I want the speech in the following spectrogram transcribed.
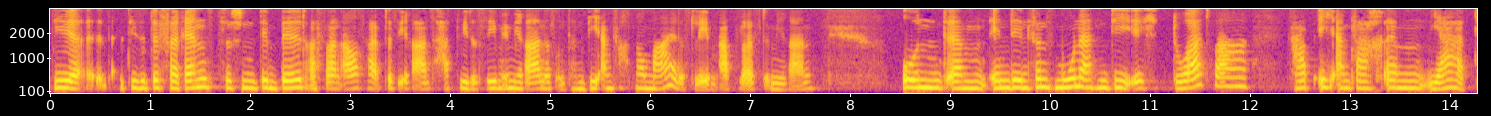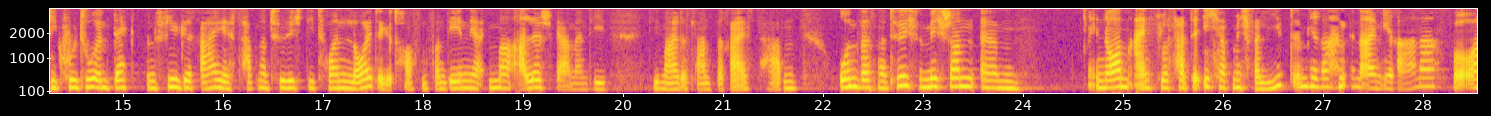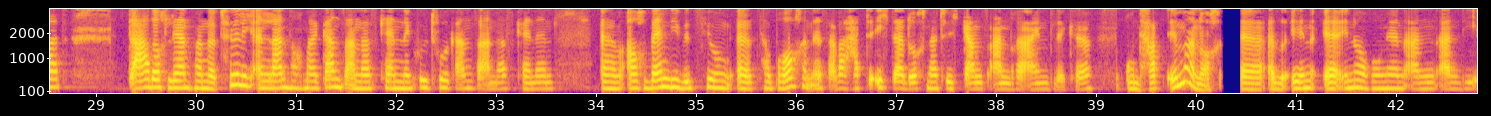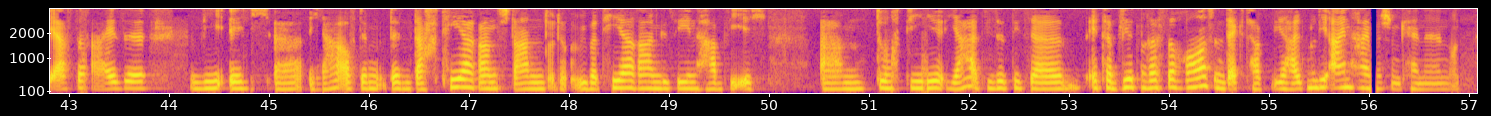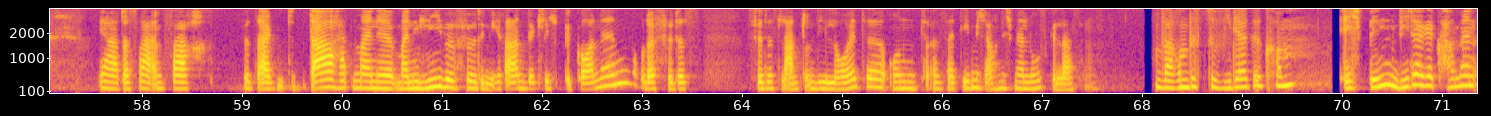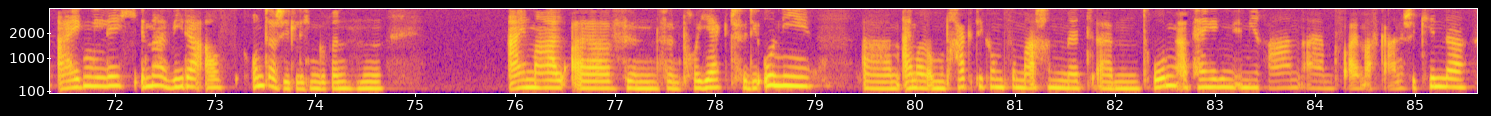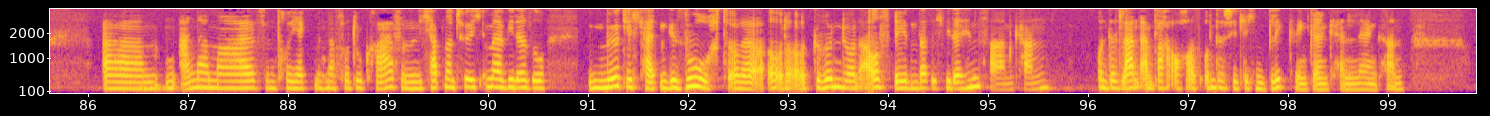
die, diese Differenz zwischen dem Bild, was man außerhalb des Irans hat, wie das Leben im Iran ist und dann wie einfach normal das Leben abläuft im Iran. Und ähm, in den fünf Monaten, die ich dort war, habe ich einfach ähm, ja die Kultur entdeckt, bin viel gereist, habe natürlich die tollen Leute getroffen, von denen ja immer alle schwärmen, die die mal das Land bereist haben. Und was natürlich für mich schon ähm, enormen Einfluss hatte, ich habe mich verliebt im Iran in einen Iraner vor Ort dadurch lernt man natürlich ein Land nochmal ganz anders kennen, eine Kultur ganz anders kennen. Ähm, auch wenn die Beziehung äh, zerbrochen ist, aber hatte ich dadurch natürlich ganz andere Einblicke und habe immer noch äh, also in Erinnerungen an, an die erste Reise, wie ich äh, ja auf dem, dem Dach Teherans stand oder über Teheran gesehen habe, wie ich ähm, durch die ja diese diese etablierten Restaurants entdeckt habe, wie halt nur die Einheimischen kennen und ja, das war einfach würde sagen, da hat meine, meine Liebe für den Iran wirklich begonnen oder für das, für das Land und die Leute und äh, seitdem ich auch nicht mehr losgelassen. Warum bist du wiedergekommen? Ich bin wiedergekommen eigentlich immer wieder aus unterschiedlichen Gründen. Einmal äh, für, ein, für ein Projekt für die Uni, ähm, einmal um ein Praktikum zu machen mit ähm, Drogenabhängigen im Iran, ähm, vor allem afghanische Kinder ähm, ein andermal für ein Projekt mit einer Fotografin. Und ich habe natürlich immer wieder so Möglichkeiten gesucht oder, oder Gründe und Ausreden, dass ich wieder hinfahren kann und das Land einfach auch aus unterschiedlichen Blickwinkeln kennenlernen kann.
